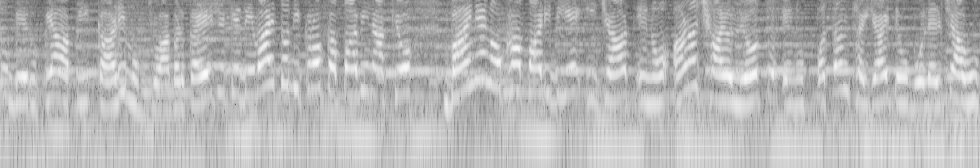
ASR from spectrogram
તો બે રૂપિયા આપી કાઢી મૂકજો. આગળ કહે છે કે, દેવાય તો દીકરો કપાવી નાખ્યો, ભાઈને નોખા પાડી દઈએ ઈજાત એનો અણછાયો લ્યો તો એનું પતન થઈ જાય તેવું બોલેલ છે આવું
